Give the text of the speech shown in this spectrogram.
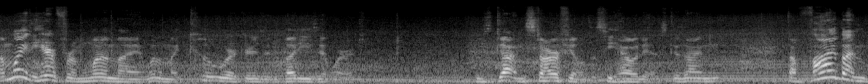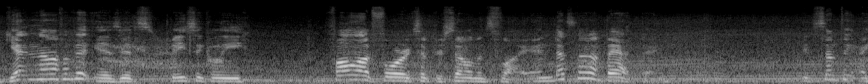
I'm waiting to hear from one of my one of my coworkers and buddies at work who's gotten Starfield to see how it is because I'm the vibe I'm getting off of it is it's basically Fallout 4 except your settlements fly, and that's not a bad thing. It's something I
